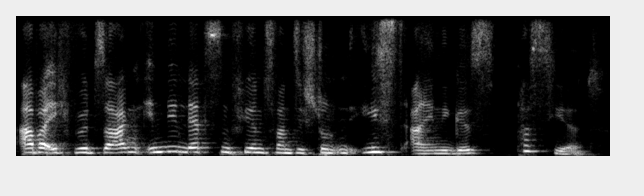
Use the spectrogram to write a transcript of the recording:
Aber ich würde sagen, in den letzten 24 Stunden ist einiges passiert.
